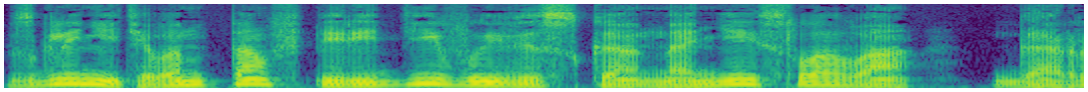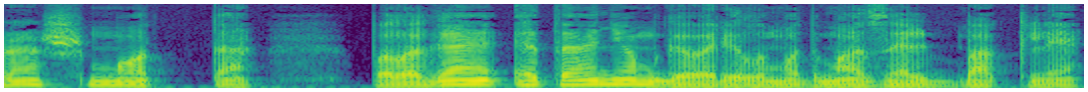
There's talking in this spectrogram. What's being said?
Взгляните, вон там впереди вывеска, на ней слова «Гараж Мотта». Полагаю, это о нем говорила мадемуазель Бакли.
